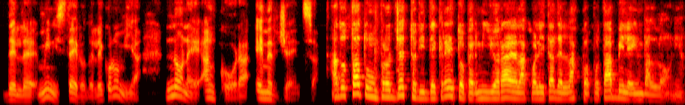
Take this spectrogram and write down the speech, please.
del Ministero dell'Economia, non è ancora emergenza. Adottato un progetto di decreto per migliorare la qualità dell'acqua potabile in Vallonia.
